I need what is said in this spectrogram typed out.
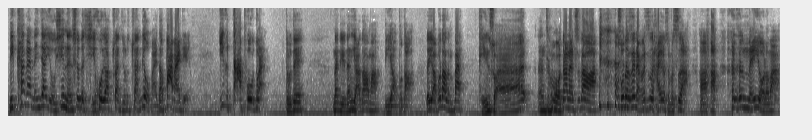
你看看人家有心人士的期货，要赚就是赚六百到八百点，一个大波段，对不对？那你能咬到吗？你咬不到，那咬不到怎么办？停损。嗯，这我当然知道啊。除了这两个字，还有什么事啊？啊，没有了嘛。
